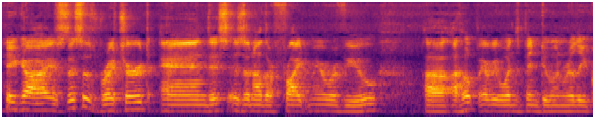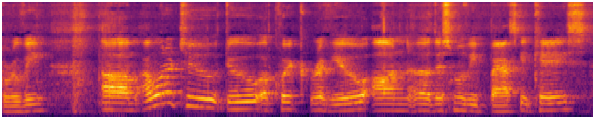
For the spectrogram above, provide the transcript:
Hey guys, this is Richard, and this is another Frightmare review. Uh, I hope everyone's been doing really groovy. Um, I wanted to do a quick review on uh, this movie Basket Case.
